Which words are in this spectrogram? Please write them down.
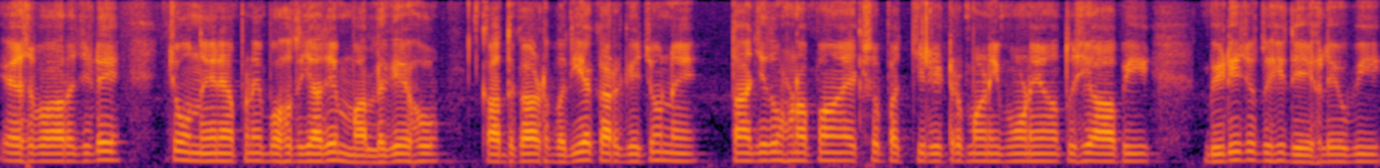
ਇਸ ਵਾਰ ਜਿਹੜੇ ਝੋਨੇ ਨੇ ਆਪਣੇ ਬਹੁਤ ਜ਼ਿਆਦਾ ਮੱਲ ਗਏ ਉਹ ਕੱਦ ਕਾਠ ਵਧੀਆ ਕਰ ਗਏ ਝੋਨੇ, ਤਾਂ ਜਦੋਂ ਹੁਣ ਆਪਾਂ 125 ਲੀਟਰ ਪਾਣੀ ਪਾਉਣੇ ਆ, ਤੁਸੀਂ ਆਪ ਹੀ ਵੀਡੀਓ 'ਚ ਤੁਸੀਂ ਦੇਖ ਲਿਓ ਵੀ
